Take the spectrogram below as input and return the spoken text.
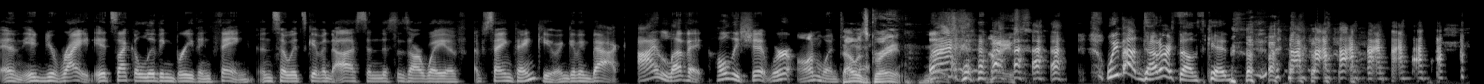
and, and you're right it's like a living breathing thing and so it's given to us and this is our way of of saying thank you and giving back i love it holy shit we're on one that was great. Nice. nice. We've outdone ourselves, kids.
